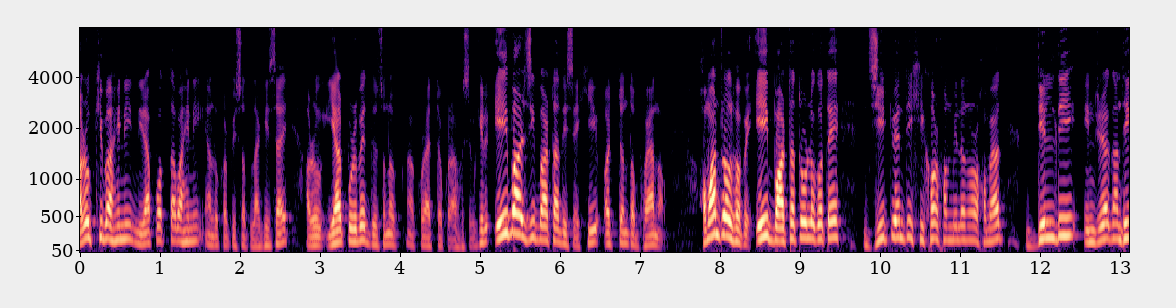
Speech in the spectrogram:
আৰক্ষী বাহিনী নিৰাপত্তা বাহিনী এওঁলোকৰ পিছত লাগি যায় আৰু ইয়াৰ পূৰ্বে দুজনক কৰায়ত্ব কৰা হৈছিল। কিন্তু এইবাৰ যি বাৰ্তা দিছে সি অত্যন্ত ভয়ানক। সমান্তৰালভাৱে এই বাৰ্তাটোৰ লগতে জি টুৱেণ্টি শিখৰ সন্মিলনৰ সময়ত দিল্লী ইন্দিৰা গান্ধী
